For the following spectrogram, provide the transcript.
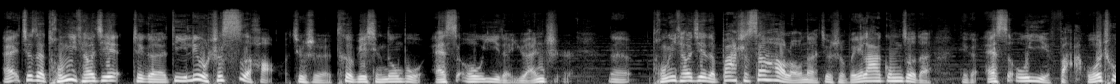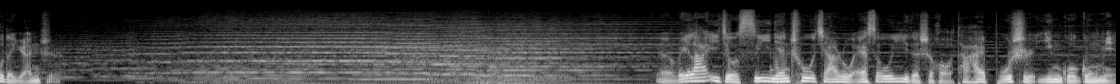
哎，就在同一条街，这个第六十四号就是特别行动部 S.O.E 的原址。那同一条街的八十三号楼呢，就是维拉工作的那个 S.O.E 法国处的原址。呃，维拉一九四一年初加入 S.O.E 的时候，他还不是英国公民。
